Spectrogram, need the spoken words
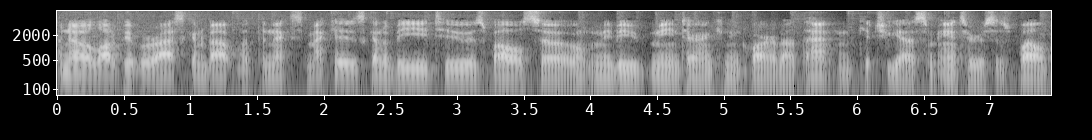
I know a lot of people are asking about what the next mecha is going to be too, as well. So maybe me and Darren can inquire about that and get you guys some answers as well.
